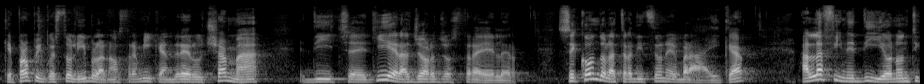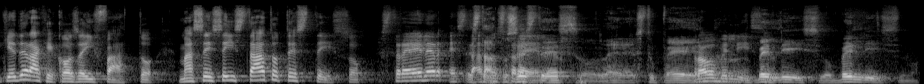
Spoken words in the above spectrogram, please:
che proprio in questo libro la nostra amica Andrea Rucciamà dice chi era Giorgio Strehler? Secondo la tradizione ebraica, alla fine Dio non ti chiederà che cosa hai fatto, ma se sei stato te stesso. Streller è stato, è stato Streller. se stesso, è stupendo. Trovo bellissimo. Bellissimo, bellissimo.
